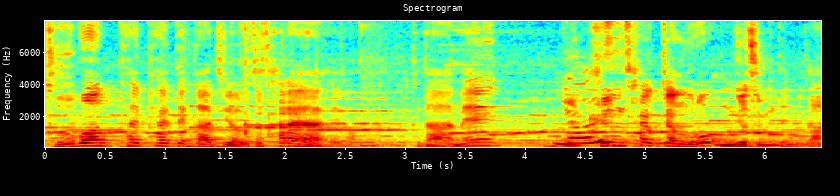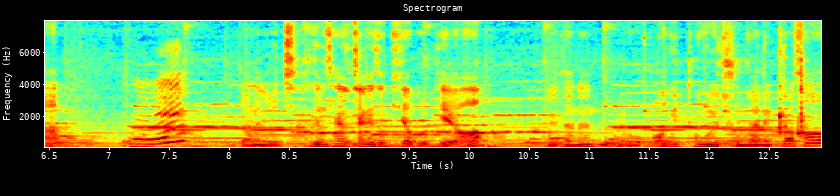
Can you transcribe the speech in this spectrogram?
두 번 탈피할 때까지 여기서 살아야 해요. 그 다음에 이 열? 큰 사육장으로 옮겨주면 됩니다. 네. 일단은 이 작은 사육장에서 키워볼게요. 일단은 요 먹이통을 중간에 껴서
